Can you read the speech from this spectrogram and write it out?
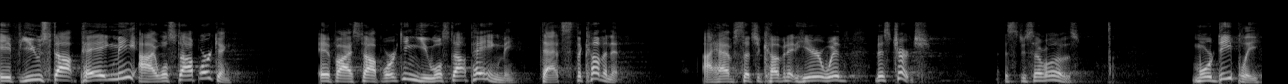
If you stop paying me, I will stop working. If I stop working, you will stop paying me. That's the covenant. I have such a covenant here with this church. Let's do several others. More deeply,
